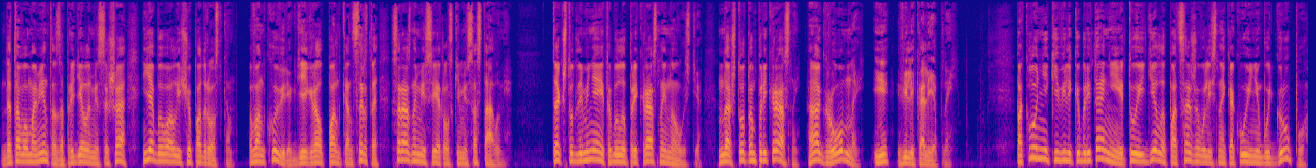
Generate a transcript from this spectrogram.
До того момента за пределами США я бывал еще подростком, в Ванкувере, где играл панк-концерты с разными сиэтлскими составами. Так что для меня это было прекрасной новостью. Да что там прекрасной, огромной и великолепной. Поклонники Великобритании то и дело подсаживались на какую-нибудь группу,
